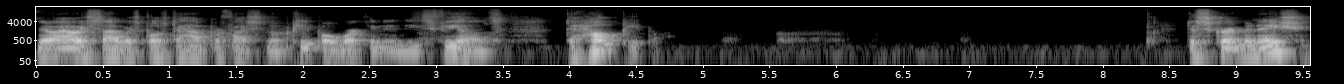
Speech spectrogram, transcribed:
You know, I always thought we're supposed to have professional people working in these fields to help people. discrimination.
